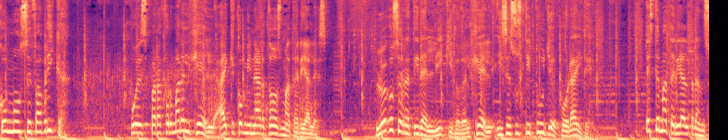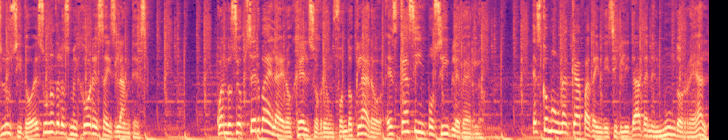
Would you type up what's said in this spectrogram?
¿cómo se fabrica? Pues para formar el gel hay que combinar dos materiales. Luego se retira el líquido del gel y se sustituye por aire. Este material translúcido es uno de los mejores aislantes. Cuando se observa el aerogel sobre un fondo claro, es casi imposible verlo. Es como una capa de invisibilidad en el mundo real.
